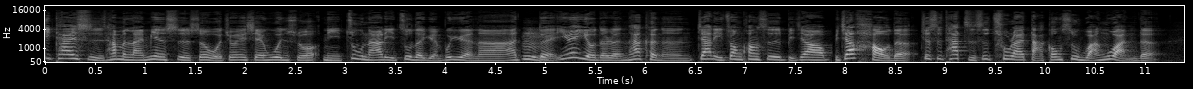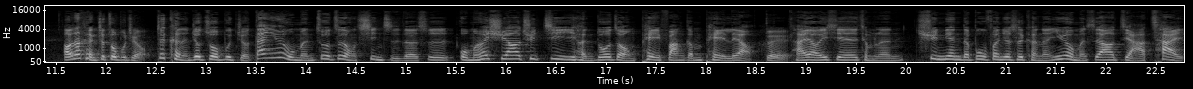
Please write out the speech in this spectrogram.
一开始他们来面试的时候，我就会先问说你住哪里，住的远不远啊？啊嗯对，因为有的人他可能家里状况是比较比较好的，就是他只是出来打工是玩玩的，哦，那可能就做不久。这可能就做不久。但因为我们做这种性质的是，我们会需要去记忆很多种配方跟配料，对，还有一些什么人？训练的部分就是可能因为我们是要夹菜。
